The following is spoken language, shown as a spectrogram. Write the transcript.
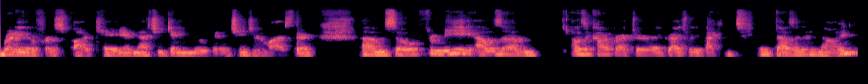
running their first 5K and actually getting moving and changing their lives there. Um, so for me, I was um, I was a chiropractor. I graduated back in 2009,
